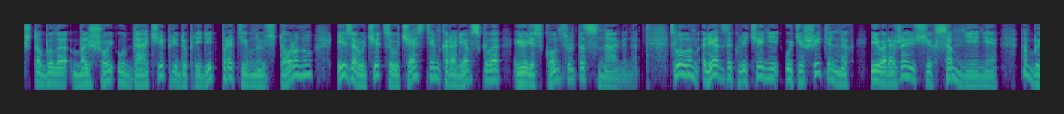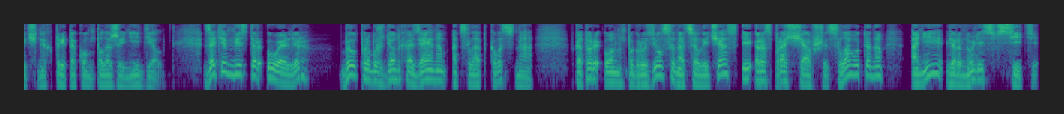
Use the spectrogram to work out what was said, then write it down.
что было большой удачей предупредить противную сторону и заручиться участием королевского юрисконсульта Снамина. Словом, ряд заключений утешительных и выражающих сомнения, обычных при таком положении дел. Затем мистер Уэллер был пробужден хозяином от сладкого сна, в который он погрузился на целый час, и, распрощавшись с Лаутоном, они вернулись в Сити.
